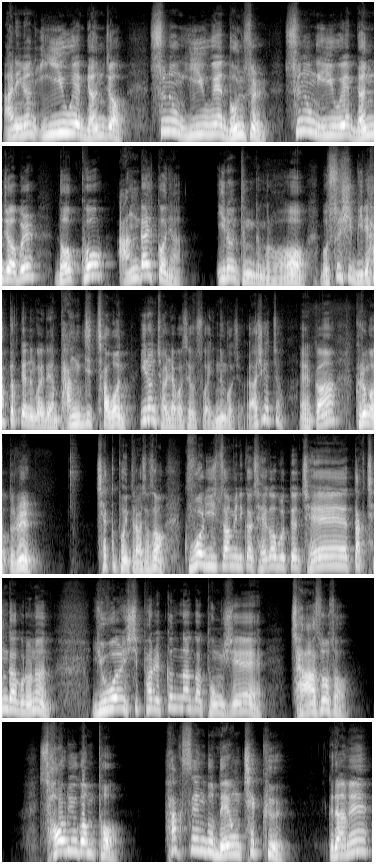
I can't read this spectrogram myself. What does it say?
아니면 이후에 면접, 수능 이후에 논술, 수능 이후에 면접을 넣고 안 갈 거냐 이런 등등으로 뭐 수시 미리 합격되는 거에 대한 방지 차원 이런 전략을 세울 수가 있는 거죠. 아시겠죠? 그러니까 그런 것들을 체크 포인트를 하셔서 9월 23일이니까 제가 볼 때 제 딱 생각으로는 6월 18일 끝난과 동시에 자소서, 서류 검토, 학생부 내용 체크, 그 다음에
